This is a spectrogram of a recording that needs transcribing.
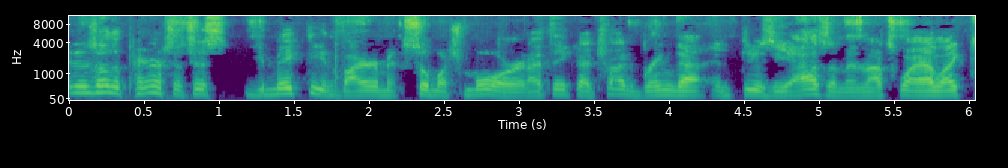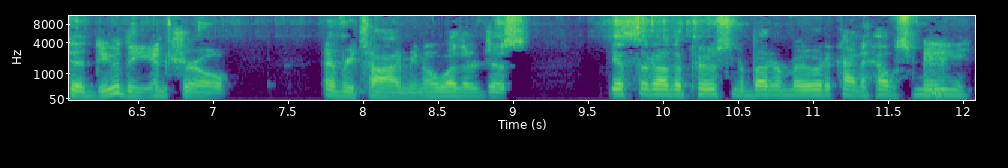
and as other parents, it's just you make the environment so much more. And I think I try to bring that enthusiasm, and that's why I like to do the intro every time. You know, whether it just gets another other person in a better mood, it kind of helps me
